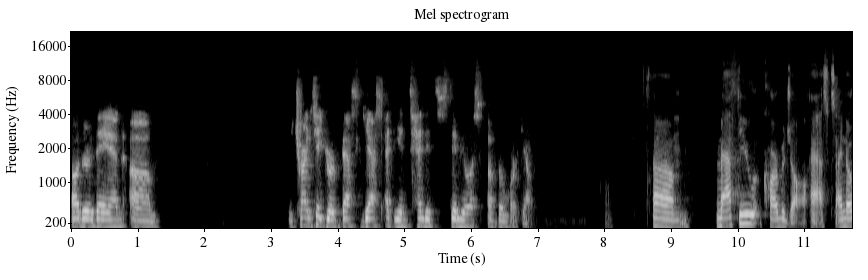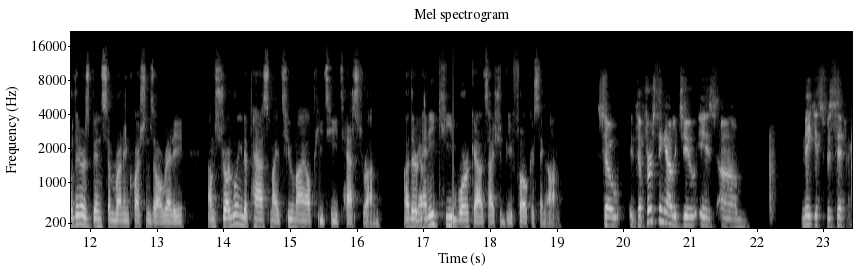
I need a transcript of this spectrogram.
other than um, you're trying to take your best guess at the intended stimulus of the workout. Um, Matthew Carbajal asks, I know there has been some running questions already. I'm struggling to pass my two mile PT test run. Are there yep. any key workouts I should be focusing on? So the first thing I would do is um, make it specific.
